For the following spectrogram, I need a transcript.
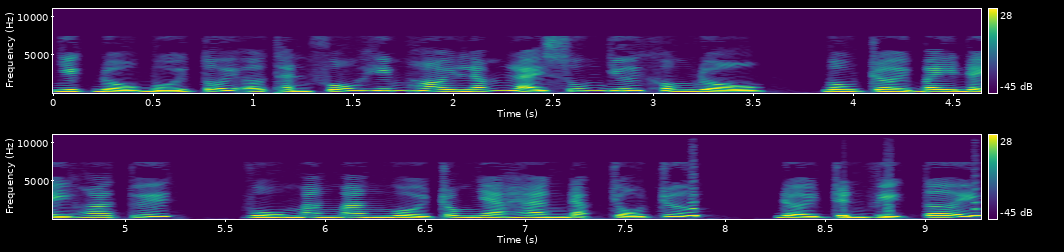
nhiệt độ buổi tối ở thành phố hiếm hoi lắm lại xuống dưới không độ, bầu trời bay đầy hoa tuyết, vụ mang mang ngồi trong nhà hàng đặt chỗ trước, đợi Trình Việt tới,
